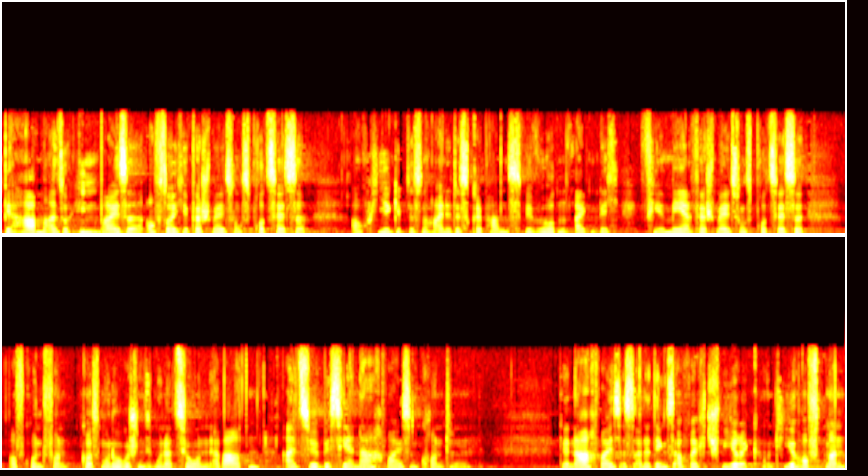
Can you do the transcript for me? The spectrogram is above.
Wir haben also Hinweise auf solche Verschmelzungsprozesse. Auch hier gibt es noch eine Diskrepanz. Wir würden eigentlich viel mehr Verschmelzungsprozesse aufgrund von kosmologischen Simulationen erwarten, als wir bisher nachweisen konnten. Der Nachweis ist allerdings auch recht schwierig und hier hofft man,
